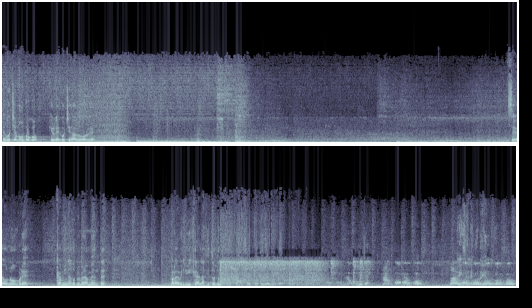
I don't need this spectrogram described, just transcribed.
Escuchemos un poco. Quiero que escuches algo, Jorge. Se ve a un hombre caminando primeramente para verificar la situación de la casa y posteriormente... ¿Escucha? Ahí sale corriendo.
